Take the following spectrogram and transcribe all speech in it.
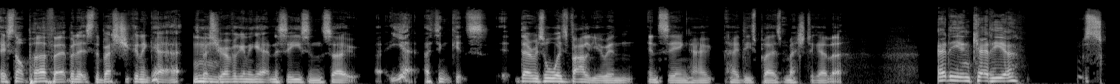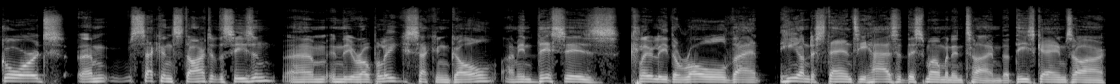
It's not perfect, but it's the best you're going to get, the best you're ever going to get in a season. So, uh, yeah, I think it's there is always value in in seeing how how these players mesh together. Eddie Nketiah scored um, second start of the season um, in the Europa League, second goal. I mean, this is clearly the role that he understands he has at this moment in time. That these games are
